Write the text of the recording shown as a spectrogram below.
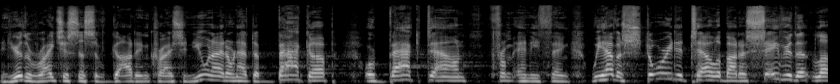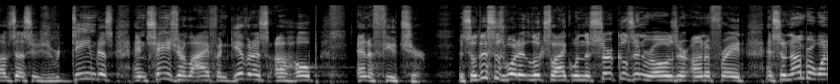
And you're the righteousness of God in Christ. And you and I don't have to back up or back down from anything. We have a story to tell about a Savior that loves us, who's redeemed us and changed our life and given us a hope and a future. And so, this is what it looks like when the circles and rows are unafraid. And so, number one,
